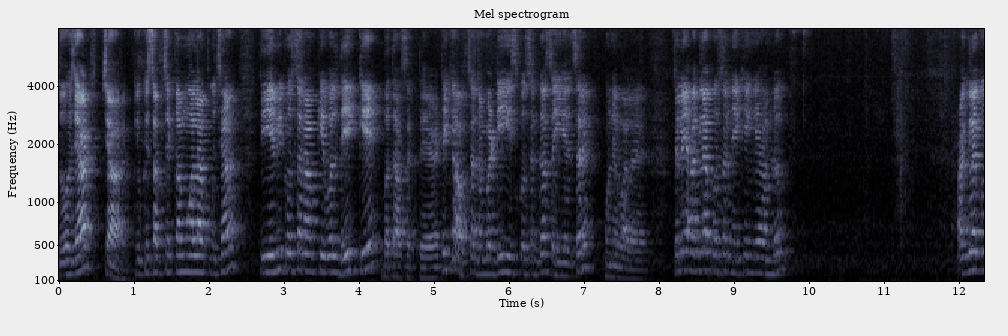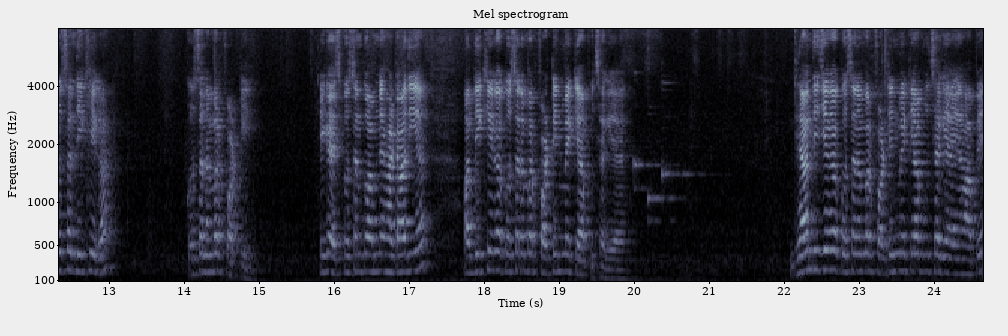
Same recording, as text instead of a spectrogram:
2004 क्योंकि सबसे कम वाला पूछा तो ये भी क्वेश्चन आप केवल देख के बता सकते हैं। ठीक है? ऑप्शन नंबर डी इस क्वेश्चन का सही आंसर होने वाला है। चलिए, अगला क्वेश्चन देखेंगे हम लोग। अगला क्वेश्चन देखिएगा। Question number fourteen. ठीक है, इस क्वेश्चन को हमने हटा दिया। अब देखिएगा क्वेश्चन नंबर फोर्टीन में क्या पूछा गया है। ध्यान दीजिएगा, क्वेश्चन नंबर 14 में क्या पूछा गया है यहाँ पे?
